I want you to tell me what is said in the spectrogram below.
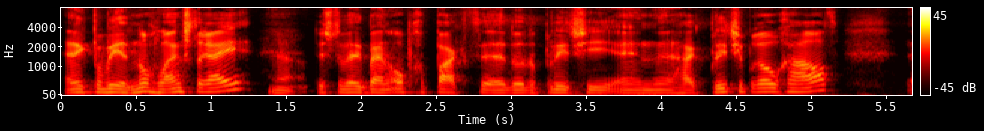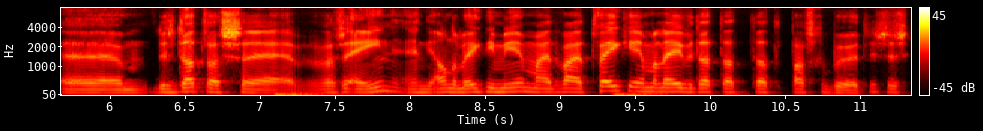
En ik probeerde nog langs te rijden. Ja. Dus toen werd ik bijna opgepakt eh, door de politie en eh had ik het politiebureau gehaald. Ehm, dus dat was, eh, was één. En die andere week niet meer. Maar het waren twee keer in mijn leven dat dat, dat pas gebeurd is. Dus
